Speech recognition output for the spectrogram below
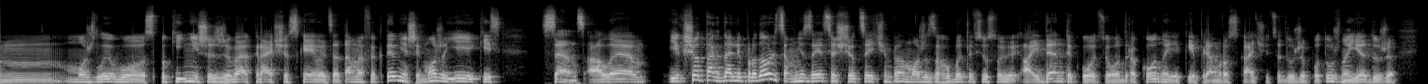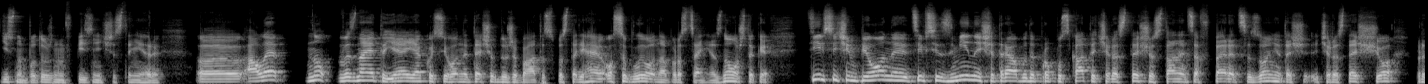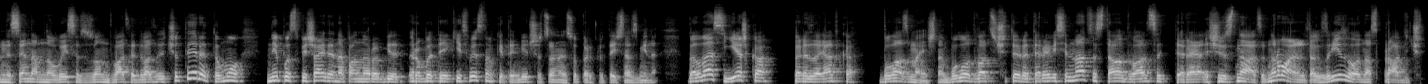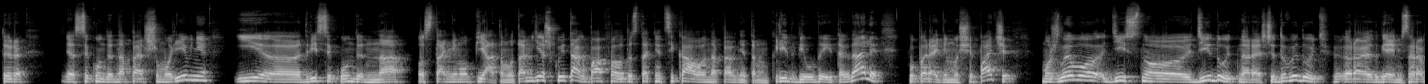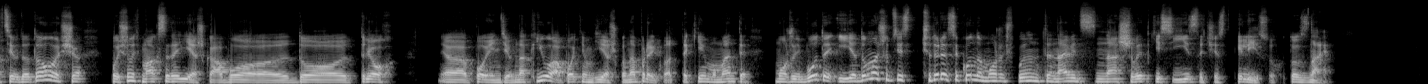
можливо, спокійніше живе, краще скейлиться, там ефективніше, може є якийсь сенс. Але якщо так далі продовжиться, мені здається, що цей чемпіон може загубити всю свою айдентику цього дракона, який прям розкачується дуже потужно, є дуже дійсно потужним в пізній частині гри. Е, але, ну, ви знаєте, я якось його не те, щоб дуже багато спостерігаю, особливо на просцені. Знову ж таки, ці всі чемпіони, ці всі зміни ще треба буде пропускати через те, що станеться в передсезоні, та через те, що принесе нам новий сезон 2024. Тому не поспішайте, напевно, робити якісь висновки, тим більше це не суперкритична зміна. Белвес, Єшка, перезарядка була зменшена. Було 24-18, стало 20-16. Нормально так зрізали, насправді 4 секунди на першому рівні і е, 2 секунди на останньому п'ятому. Там Єшку і так бафали достатньо цікаво на певні там кріт білди і так далі. В попередньому ще патчі. Можливо, дійсно дійдуть нарешті, доведуть Riot Games гравців до того, що почнуть максити Єшка або до трьох е, поінтів на Q, а потім в Єшку. Наприклад, такі моменти можуть бути. І я думаю, що ці 4 секунди можуть вплинути навіть на швидкість її зачистки лісу, хто знає.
